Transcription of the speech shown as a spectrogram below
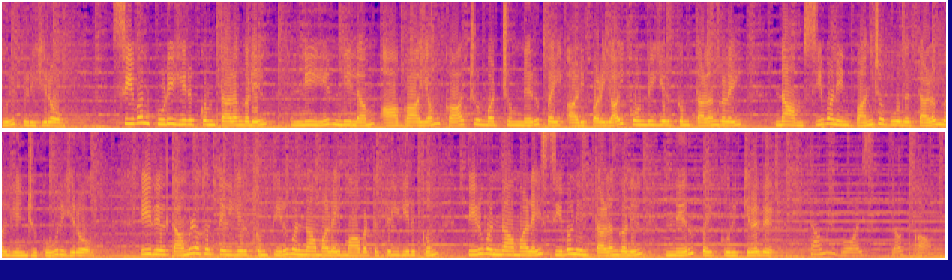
குறிப்பிடுகிறோம். சிவன் குடியிருக்கும் தலங்களில் நீர் நிலம் ஆகாயம் காற்று மற்றும் நெருப்பை அடிப்படையாய் கொண்டு இருக்கும் தலங்களை நாம் சிவனின் பஞ்சபூத தலங்கள் என்று கூறுகிறோம். இதில் தமிழகத்தில் இருக்கும் திருவண்ணாமலை மாவட்டத்தில் இருக்கும் திருவண்ணாமலை சிவனின் தலங்களில் நெருப்பை குறிக்கிறது. Tamil voice dot com.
